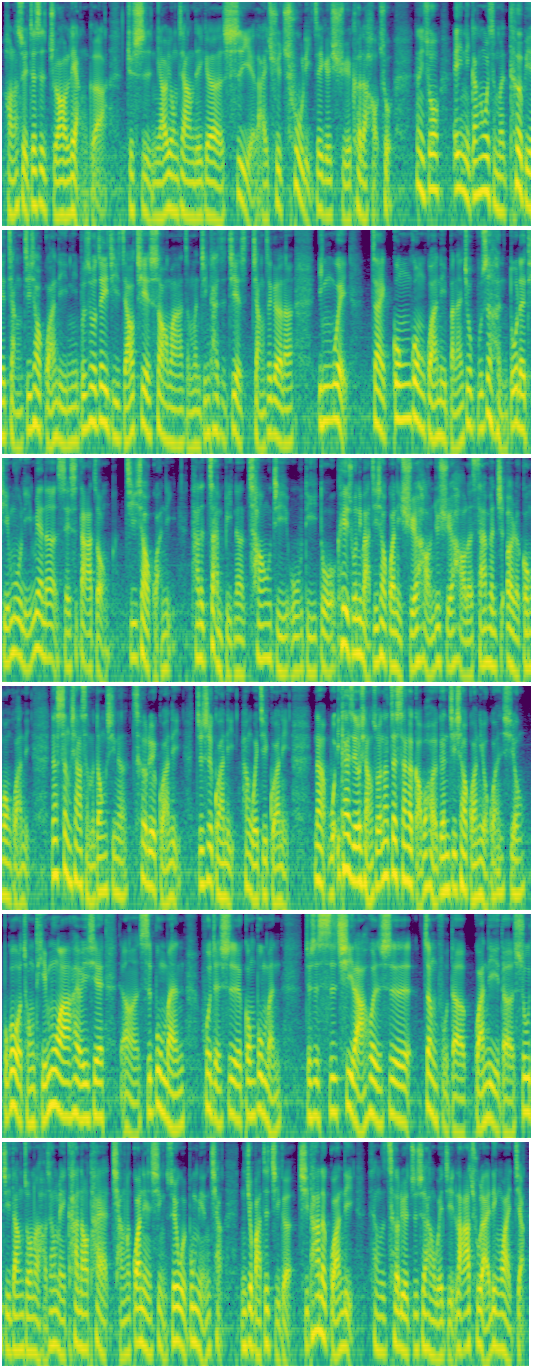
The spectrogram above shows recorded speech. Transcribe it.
好了，所以这是主要两个啊，就是你要用这样的一个视野来去处理这个学科的好处。那你说，诶，你刚刚为什么特别讲绩效管理？你不是说这一集只要介绍吗？怎么已经开始介讲这个呢？因为在公共管理本来就不是很多的题目里面呢，谁是大众？绩效管理它的占比呢，超级无敌多，可以说你把绩效管理学好，你就学好了三分之二的公共管理。那剩下什么东西呢？策略管理、知识管理和危机管理。那我一开始有想说，那这三个搞不好也跟绩效管理有关系哦。不过我从题目啊，还有一些呃私部门或者是公部门。就是私企啦，或者是政府的管理的书籍当中呢，好像没看到太强的关联性，所以我也不勉强。你就把这几个其他的管理，像是策略、知识和危机拉出来另外讲。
